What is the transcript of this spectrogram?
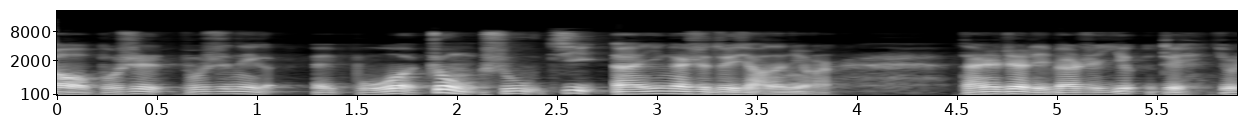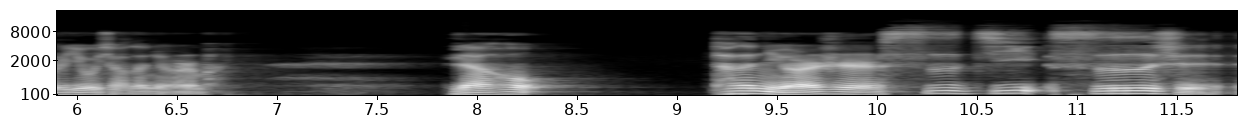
哦，不是，不是那个，哎，伯仲叔季啊，应该是最小的女儿，但是这里边是幼，对，就是幼小的女儿嘛。然后。他的女儿是司机，司是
